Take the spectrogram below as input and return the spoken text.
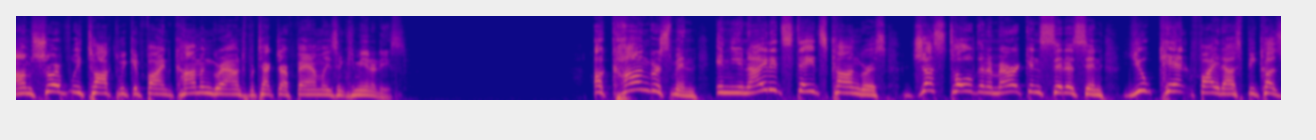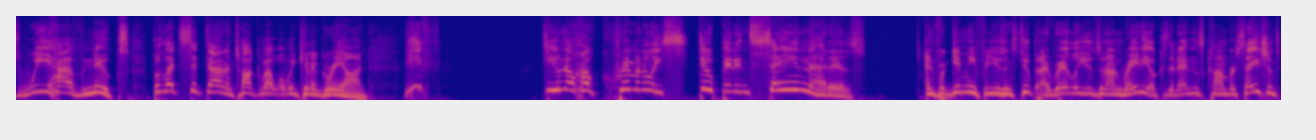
I'm sure if we talked, we could find common ground to protect our families and communities. A congressman in the United States Congress just told an American citizen, You can't fight us because we have nukes. But let's sit down and talk about what we can agree on. do you know how criminally stupid, insane that is? And forgive me for using stupid. I rarely use it on radio because it ends conversations,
